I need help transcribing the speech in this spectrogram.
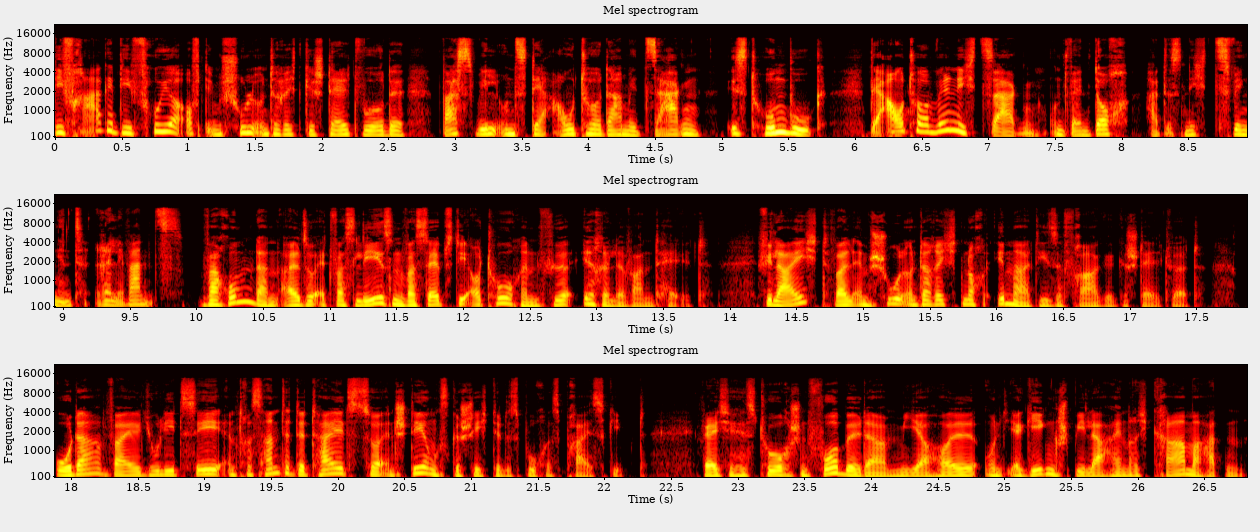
Die Frage, die früher oft im Schulunterricht gestellt wurde, was will uns der Autor damit sagen, ist Humbug. Der Autor will nichts sagen, und wenn doch, hat es nicht zwingend Relevanz. Warum dann also etwas lesen, was selbst die Autorin für irrelevant hält? Vielleicht, weil im Schulunterricht noch immer diese Frage gestellt wird. Oder weil Julie C. interessante Details zur Entstehungsgeschichte des Buches preisgibt welche historischen Vorbilder Mia Holl und ihr Gegenspieler Heinrich Kramer hatten,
